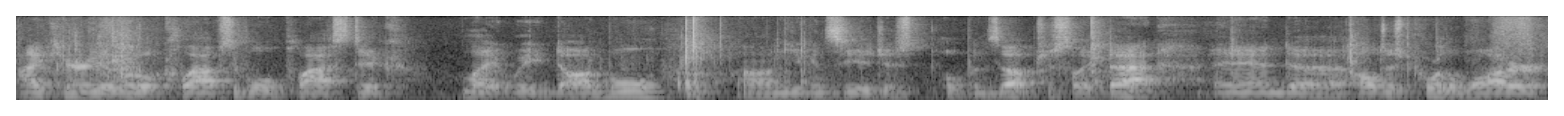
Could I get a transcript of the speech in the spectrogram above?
I carry a little collapsible plastic lightweight dog bowl. Um, you can see it just opens up just like that and uh, I'll just pour the water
